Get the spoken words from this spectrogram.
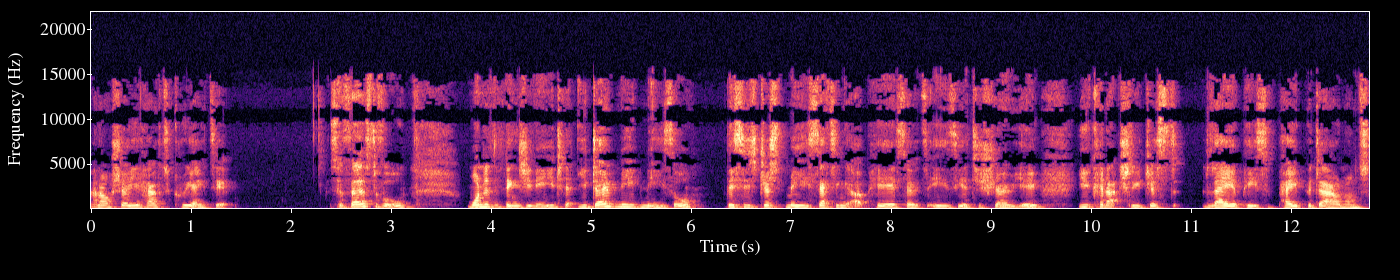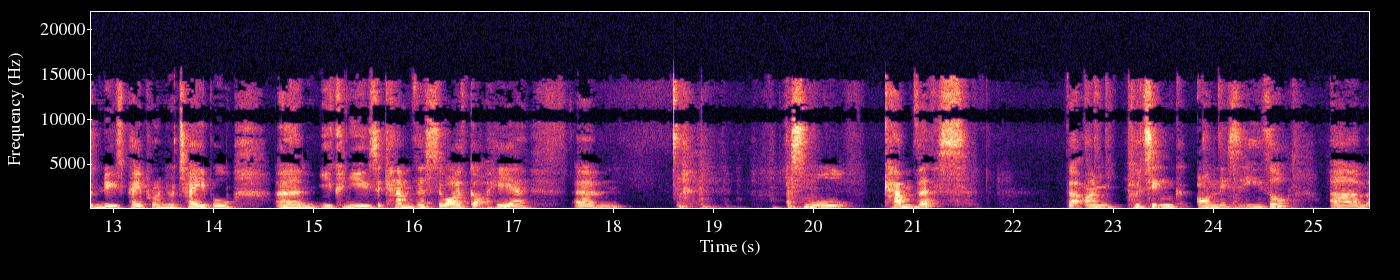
and I'll show you how to create it. So first of all, one of the things you need, you don't need an easel. This is just me setting it up here so it's easier to show you. You can actually just lay a piece of paper down on some newspaper on your table. Um, you can use a canvas. So I've got here um, a small canvas that I'm putting on this easel. Um,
